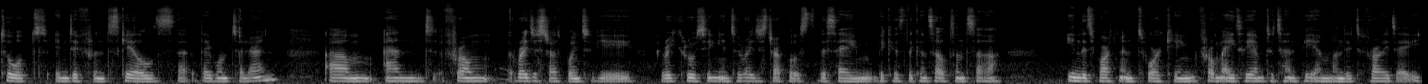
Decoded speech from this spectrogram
taught in different skills that they want to learn. Um, and from a registrar's point of view, recruiting into registrar posts the same because the consultants are in the department working from 8 a.m. to 10 p.m. Monday to Friday.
